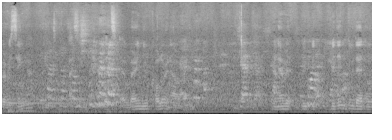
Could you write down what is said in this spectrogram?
And I think that's a very new color in our band. We never, we, we, we didn't do that on,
